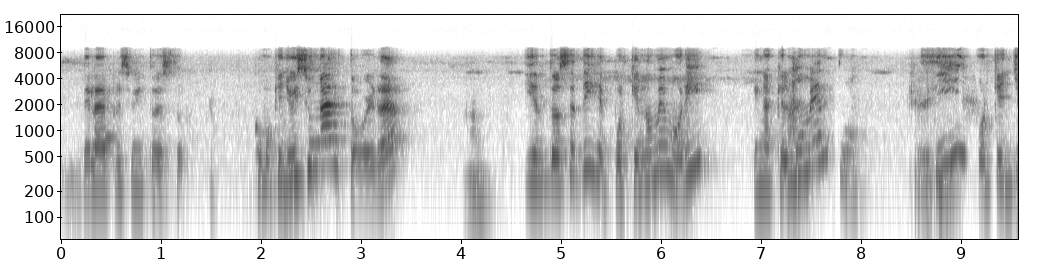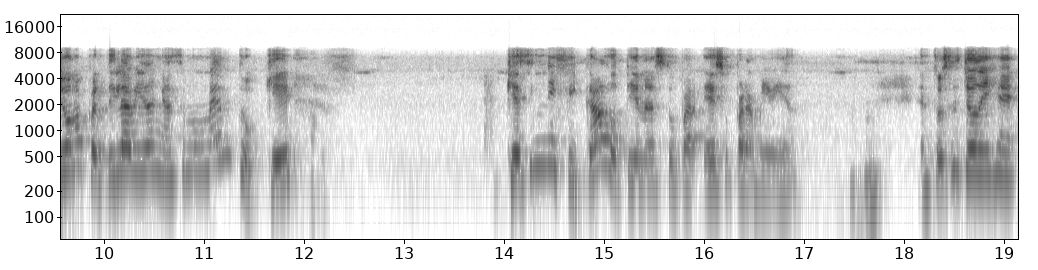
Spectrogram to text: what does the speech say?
de la depresión y todo esto, como que yo hice un alto, ¿verdad? Y entonces dije, ¿por qué no me morí en aquel momento? Sí, porque yo no perdí la vida en ese momento. ¿Qué, qué significado tiene esto para, eso para mi vida? Entonces yo dije,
